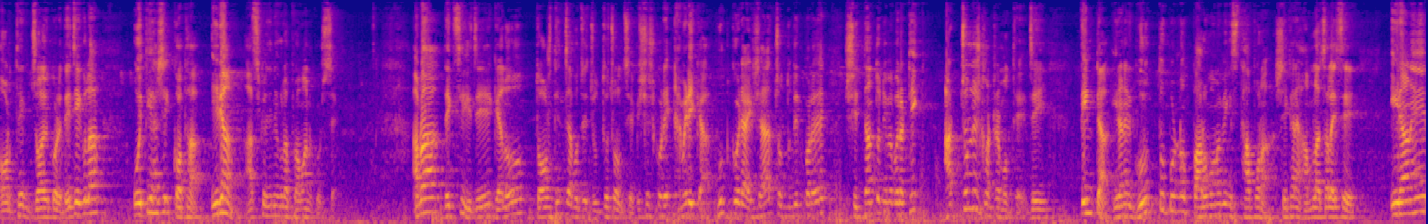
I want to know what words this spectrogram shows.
অর্ধেক জয় করে দেয়। যেগুলা ঐতিহাসিক কথা। ইরান আজকের দিনে এগুলো প্রমাণ করছে। আমরা দেখছি যে গেল দশ দিন যাবত যে যুদ্ধ চলছে, বিশেষ করে আমেরিকা হুট করে আইসা চোদ্দ দিন পরে সিদ্ধান্ত নেবে বলে ঠিক আটচল্লিশ ঘণ্টার মধ্যে যেই তিনটা ইরানের গুরুত্বপূর্ণ পারমাণবিক স্থাপনা সেখানে হামলা চালাইছে, ইরানের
